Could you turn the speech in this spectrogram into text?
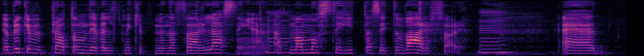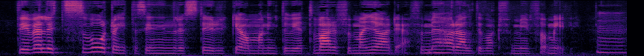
jag brukar prata om det väldigt mycket på mina föreläsningar. Mm. Att man måste hitta sitt varför. Mm. Eh, det är väldigt svårt att hitta sin inre styrka om man inte vet varför man gör det. För mig har det alltid varit för min familj. Mm.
